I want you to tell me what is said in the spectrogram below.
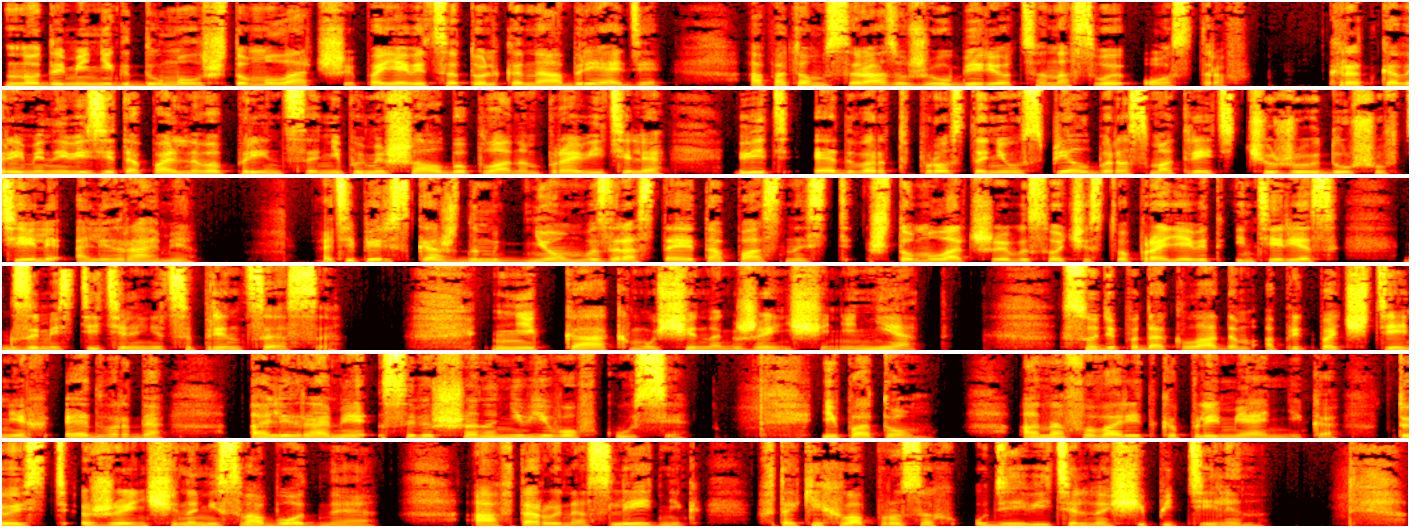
Но Доминик думал, что младший появится только на обряде, а потом сразу же уберется на свой остров. Кратковременный визит опального принца не помешал бы планам правителя, ведь Эдвард просто не успел бы рассмотреть чужую душу в теле Алирами. А теперь с каждым днем возрастает опасность, что младшее высочество проявит интерес к заместительнице принцессы. Не как мужчина к женщине, нет. Судя по докладам о предпочтениях Эдварда, Алирами совершенно не в его вкусе. И потом, она фаворитка племянника, то есть женщина несвободная, а второй наследник в таких вопросах удивительно щепетилен.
